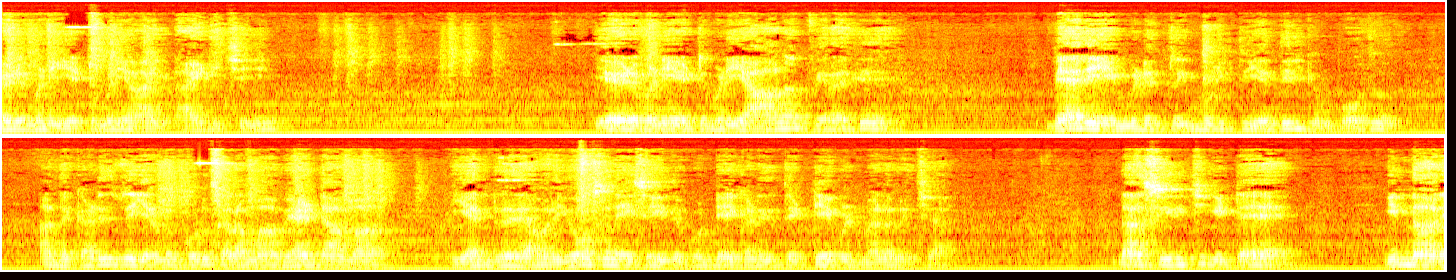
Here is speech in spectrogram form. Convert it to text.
ஏழு மணி எட்டு மணி ஆகி ஆயிடுச்சு. ஏழு மணி எட்டு மணி ஆன பிறகு வேலையை முடித்து முடித்து எந்திரிக்கும் போது அந்த கடிதத்தை என்னிடம் கொடுக்கலாமா வேண்டாமா என்று அவர் யோசனை செய்து கொண்டே கடிதத்தை டேபிள் மேலே வச்சார். நான் சிரிச்சுக்கிட்டே இன்னார்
